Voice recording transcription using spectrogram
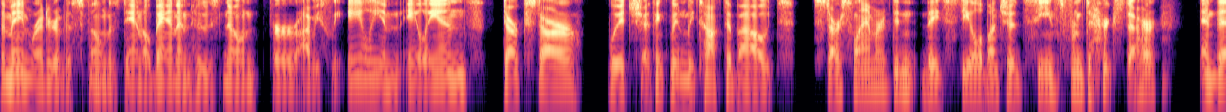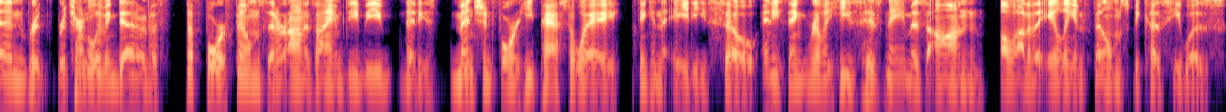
The main writer of this film is Dan O'Bannon, who's known for obviously Alien, Aliens, Dark Star, which I think when we talked about Star Slammer, didn't they steal a bunch of scenes from Dark Star? And then Re- Return of Living Dead are the the four films that are on his IMDb that he's mentioned for. He passed away, I think, in the 80s. So anything really, he's his name is on a lot of the Alien films because he was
